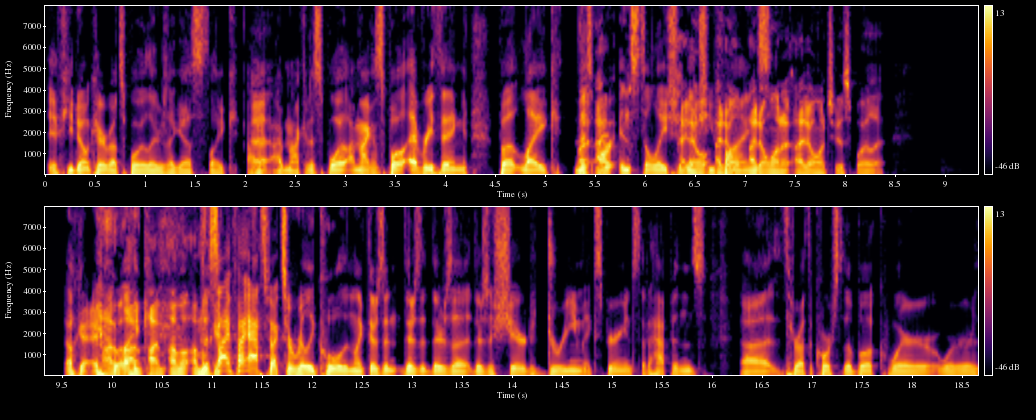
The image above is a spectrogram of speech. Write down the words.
if you don't care about spoilers, I guess like I, Uh, I'm not going to spoil. I'm not to spoil everything, but like this I- I- art installation I that she I finds. don't I don't want to I don't want you to spoil it Okay, I'm, like I'm, I'm, I'm, the okay. sci-fi aspects are really cool and like there's a there's a there's a there's a shared dream experience that happens uh throughout the course of the book where where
